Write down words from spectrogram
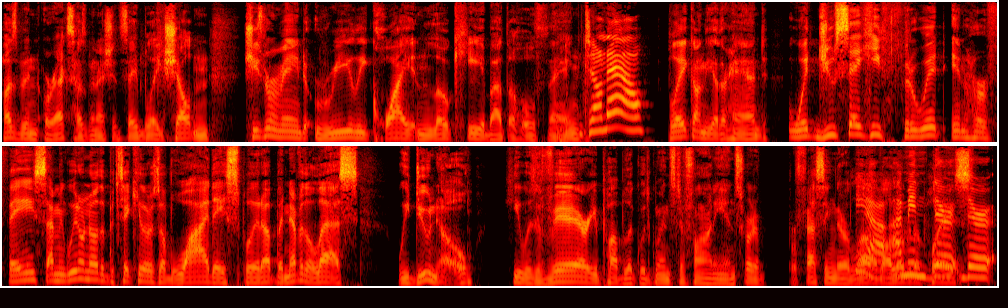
husband or ex husband, I should say, Blake Shelton. She's remained really quiet and low key about the whole thing. Until now. Blake, on the other hand, would you say he threw it in her face? I mean, we don't know the particulars of why they split up, but nevertheless, we do know he was very public with Gwen Stefani and sort of professing their love yeah, all over I mean, the place. there, there,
